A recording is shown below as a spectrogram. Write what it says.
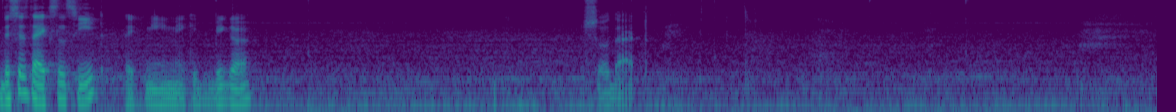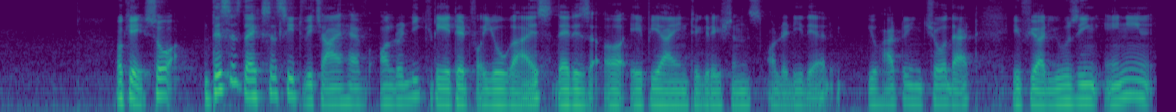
this is the excel sheet. Let me make it bigger. So that okay so this is the excel sheet which i have already created for you guys. There is a api integrations already there. You have to ensure that if you are using any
